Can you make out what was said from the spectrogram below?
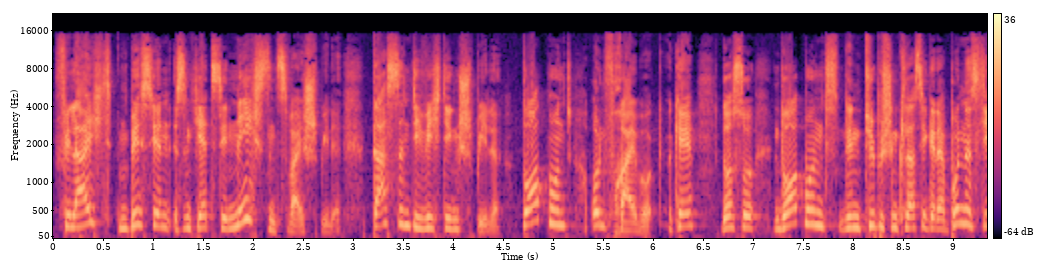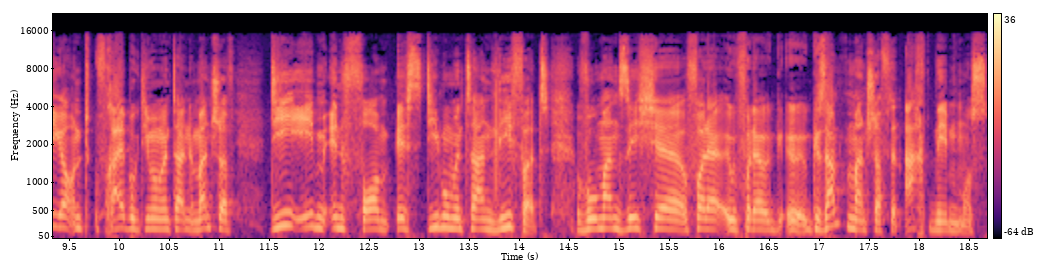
Vielleicht ein bisschen sind jetzt die nächsten zwei Spiele. Das sind die wichtigen Spiele. Dortmund und Freiburg, okay? Du hast so in Dortmund den typischen Klassiker der Bundesliga und Freiburg die momentane Mannschaft, die eben in Form ist, die momentan liefert, wo man sich äh, vor der, vor der äh, gesamten Mannschaft in Acht nehmen muss.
